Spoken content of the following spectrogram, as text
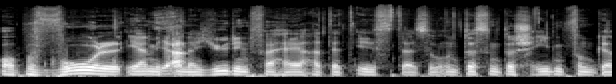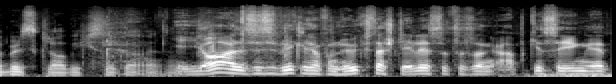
obwohl er mit ja. einer Jüdin verheiratet ist, also und das unterschrieben von Goebbels, glaube ich sogar. Also. Ja, das ist wirklich von höchster Stelle sozusagen abgesegnet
